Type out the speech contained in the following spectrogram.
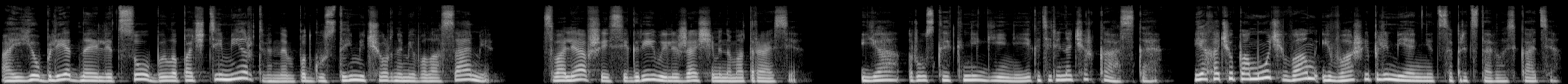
а ее бледное лицо было почти мертвенным под густыми черными волосами, свалявшиеся гривой, лежащими на матрасе. «Я русская княгиня Екатерина Черкасская. Я хочу помочь вам и вашей племяннице», — представилась Катя.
